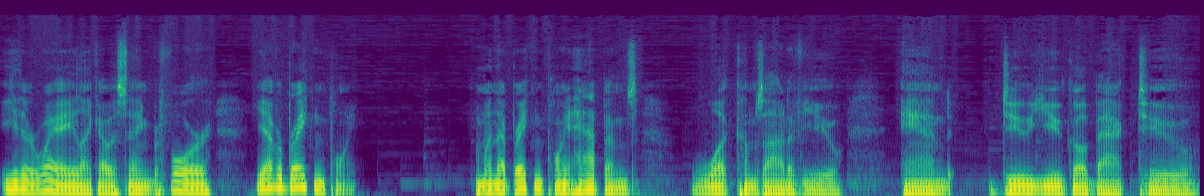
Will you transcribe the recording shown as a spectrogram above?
either way, like I was saying before, you have a breaking point. And when that breaking point happens, what comes out of you? And do you go back to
